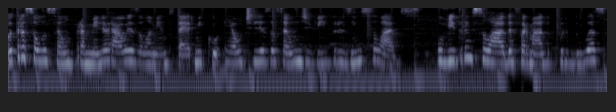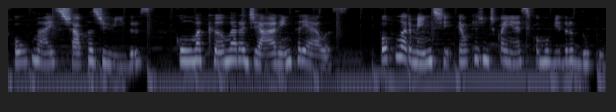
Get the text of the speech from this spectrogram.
Outra solução para melhorar o isolamento térmico é a utilização de vidros insulados. O vidro insulado é formado por duas ou mais chapas de vidros com uma câmara de ar entre elas, Popularmente, é o que a gente conhece como vidro duplo.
